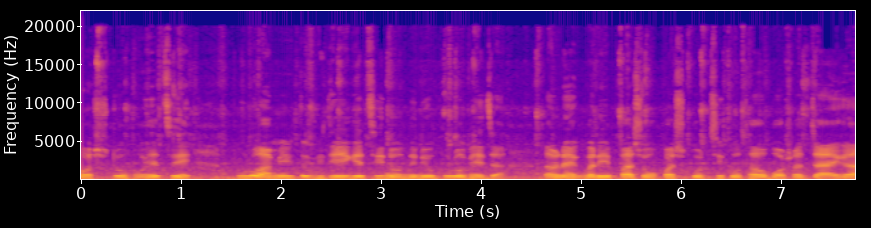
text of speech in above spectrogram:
কষ্ট হয়েছে, পুরো আমি তো ভিজেই গেছি, নন্দিনীও পুরো ভেজা। কারণ একবার এপাশ ওপাশ করছি, কোথাও বসার জায়গা,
